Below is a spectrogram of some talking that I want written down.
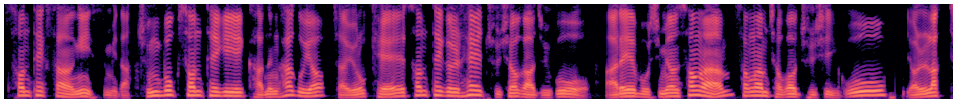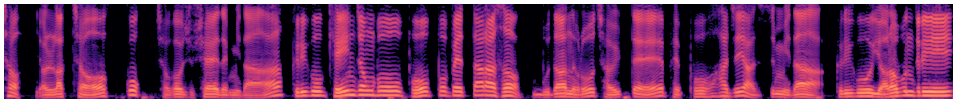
선택 사항이 있습니다. 중복 선택이 가능하고요. 자, 이렇게 선택을 해 주셔 가지고 아래에 보시면 성함, 성함 적어 주시고 연락처, 연락처 꼭 적어 주셔야 됩니다. 그리고 개인정보 보호법에 따라서 무단으로 절대 배포하지 않습니다. 그리고 여러분들이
